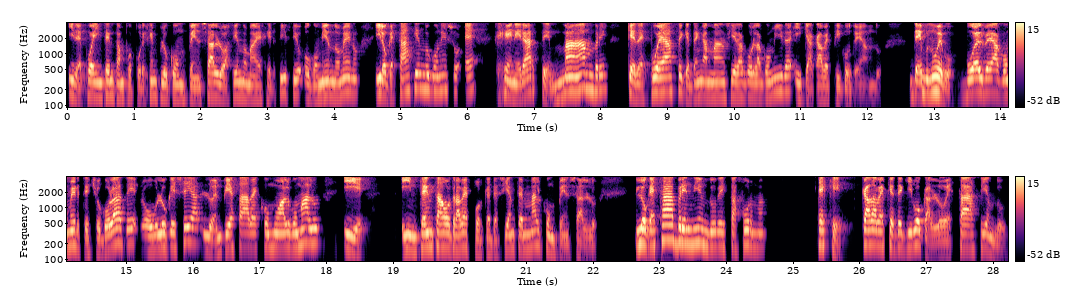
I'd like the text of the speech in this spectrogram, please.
y después intentan, pues, por ejemplo, compensarlo haciendo más ejercicio o comiendo menos y lo que estás haciendo con eso es generarte más hambre que después hace que tengas más ansiedad con la comida y que acabes picoteando. De nuevo, vuelves a comerte chocolate o lo que sea, lo empiezas a ver como algo malo y intentas otra vez porque te sientes mal compensarlo. Lo que estás aprendiendo de esta forma es que cada vez que te equivocas lo estás haciendo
